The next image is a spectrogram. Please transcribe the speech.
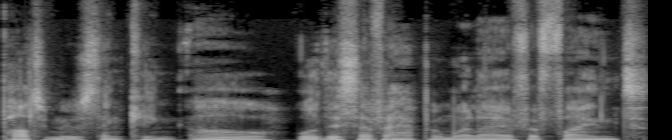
part of me was thinking, "Oh, will this ever happen? Will I ever find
